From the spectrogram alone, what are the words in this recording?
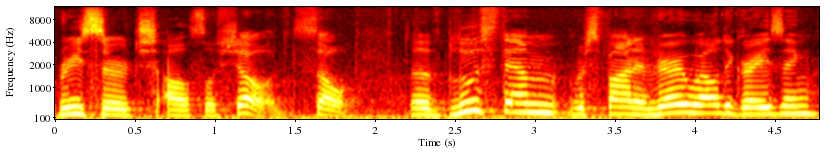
research also showed. So the blue stem responded very well to grazing.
